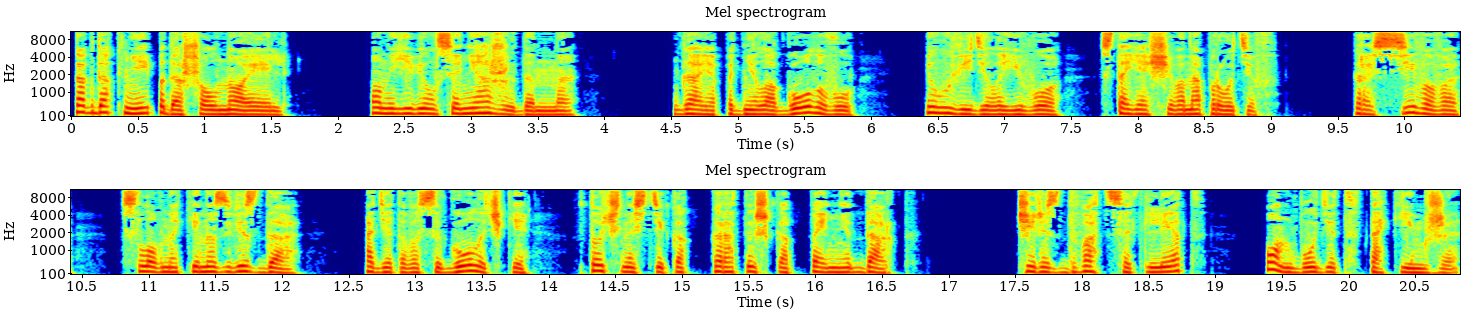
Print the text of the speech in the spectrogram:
когда к ней подошел Ноэль. Он явился неожиданно. Гая подняла голову и увидела его, стоящего напротив. Красивого, словно кинозвезда, одетого с иголочки, в точности как коротышка Пенни Дарк. Через двадцать лет он будет таким же.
